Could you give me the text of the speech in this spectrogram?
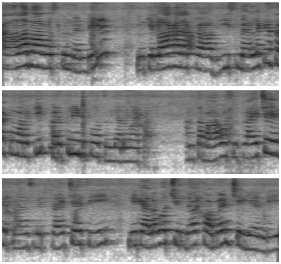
చాలా బాగా వస్తుందండి. ఇంక ఇలాగ అలా కాదు. ఈ స్మెల్కే సగం మనకి కడుపు నిండిపోతుంది అనమాట అంత బాగా వస్తుంది. ట్రై చేయండి ఫ్రెండ్స్ మీరు ట్రై చేసి మీకు ఎలాగొచ్చిందో కామెంట్ చేయండి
